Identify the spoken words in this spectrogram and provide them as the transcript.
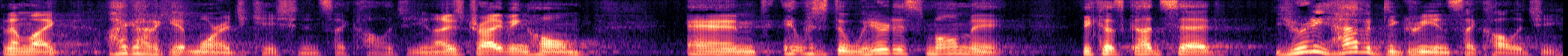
And I'm like, I got to get more education in psychology. And I was driving home, and it was the weirdest moment because God said, You already have a degree in psychology.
